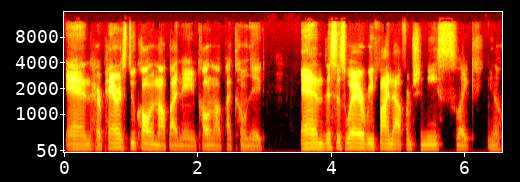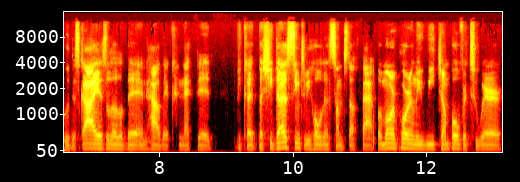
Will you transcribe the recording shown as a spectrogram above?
and her parents do call him out by name, call him out by Koenig. And this is where we find out from Shanice, like you know, who this guy is a little bit and how they're connected because but she does seem to be holding some stuff back. But more importantly, we jump over to where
